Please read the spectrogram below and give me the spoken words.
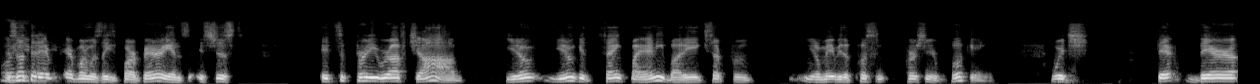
Well, it's not you- that everyone was these barbarians. It's just, it's a pretty rough job. You don't, you don't get thanked by anybody except for, you know, maybe the person person you're booking, which they're they're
